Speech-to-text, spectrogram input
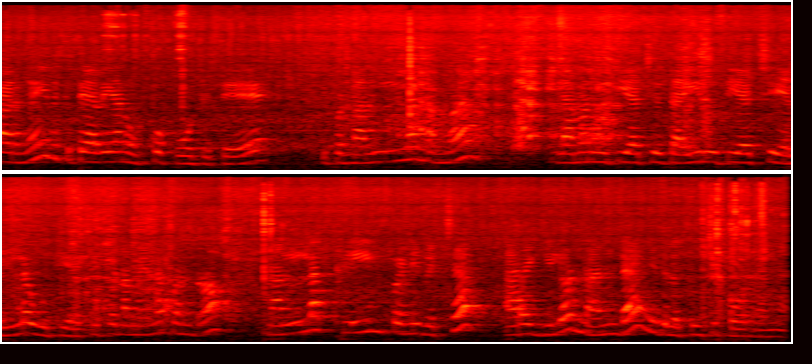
பாருங்க இதுக்கு தேவையான உப்பை போட்டுட்டு இப்போ நல்லா நம்ம லெமன் ஊற்றியாச்சு தயிர் ஊற்றியாச்சு எல்லாம் ஊற்றியாச்சு இப்போ நம்ம என்ன பண்ணுறோம் நல்லா க்ளீன் பண்ணி வச்ச அரை கிலோ நண்டை இதில் தூக்கி போடுறேங்க.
